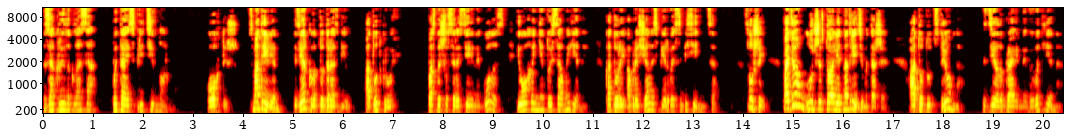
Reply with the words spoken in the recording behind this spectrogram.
Закрыла глаза, пытаясь прийти в норму. Ох ты ж! Смотри, Лен, зеркало кто-то разбил, а тут кровь. Послышался растерянный голос и оханье той самой Лены, которой обращалась первая собеседница. Слушай, пойдем лучше в туалет на третьем этаже, а то тут стрёмно. Сделала правильный вывод Лена,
